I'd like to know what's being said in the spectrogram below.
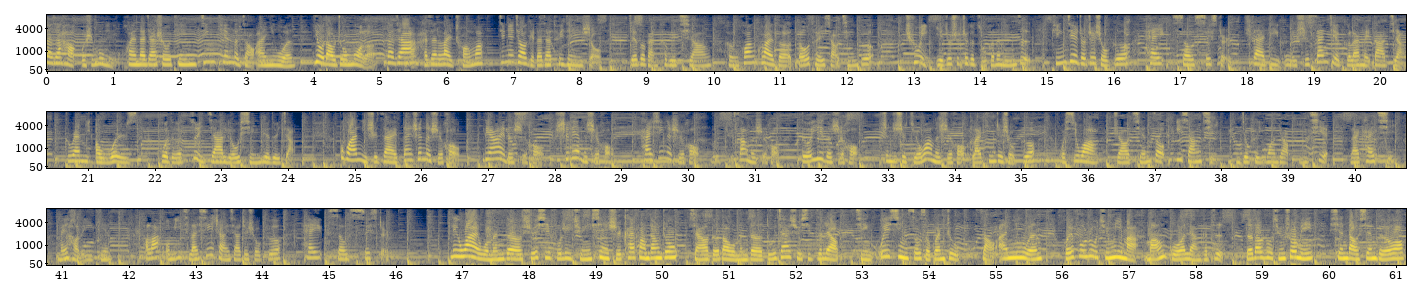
大家好，我是木木，欢迎大家收听今天的早安英文。又到周末了，大家还在赖床吗？今天就要给大家推荐一首节奏感特别强、很欢快的抖腿小情歌。Twin，也就是这个组合的名字，凭借着这首歌《Hey So Sister》在第五十三届格莱美大奖 Grammy Awards 获得最佳流行乐队奖。不管你是在单身的时候、恋爱的时候、失恋的时候、开心的时候、沮丧的时候、得意的时候，甚至是绝望的时候，来听这首歌，我希望只要前奏一响起，你就可以忘掉一切，来开启美好的一天。好啦，我们一起来欣赏一下这首歌《Hey So Sister》。另外，我们的学习福利群限时开放当中，想要得到我们的独家学习资料，请微信搜索关注“早安英文”，回复入群密码“芒果”两个字，得到入群说明，先到先得哦。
